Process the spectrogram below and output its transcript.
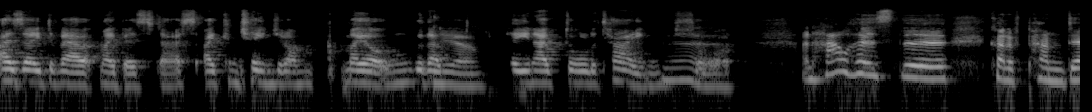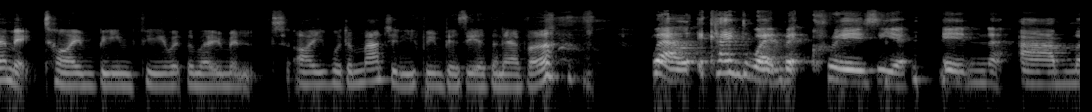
as I develop my business, I can change it on my own without yeah. paying out all the time. Yeah. So and how has the kind of pandemic time been for you at the moment? I would imagine you've been busier than ever. well, it kind of went a bit crazy in um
